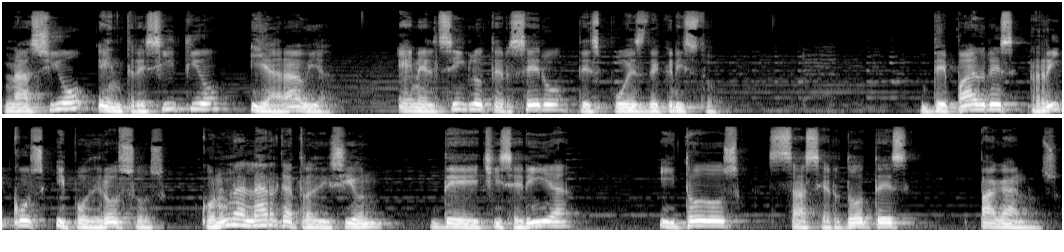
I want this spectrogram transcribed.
nació entre Sitio y Arabia en el siglo III después de Cristo. De padres ricos y poderosos, con una larga tradición de hechicería y todos sacerdotes paganos.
